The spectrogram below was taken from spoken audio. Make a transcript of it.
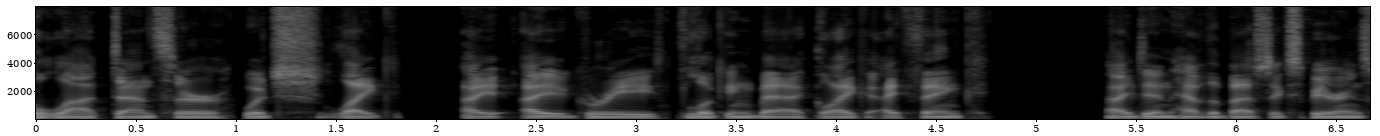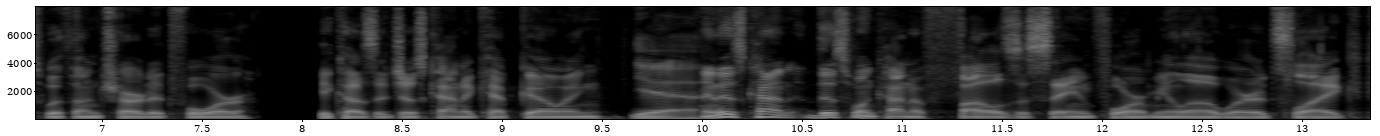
a lot denser, which like I I agree looking back, like I think I didn't have the best experience with Uncharted 4 because it just kind of kept going. Yeah, And this kind of this one kind of follows the same formula where it's like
